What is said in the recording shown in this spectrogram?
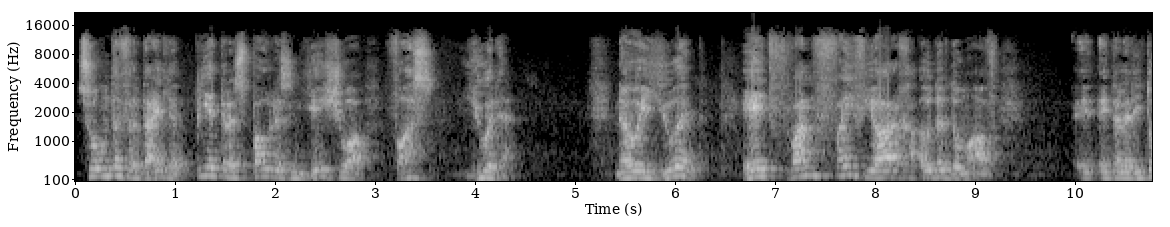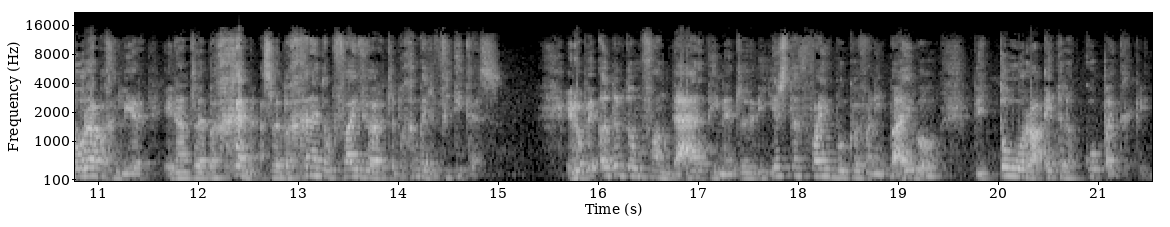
So om te verduidelik, Petrus, Paulus en Yeshua was Jode. Nou 'n Jood het van 5 jarige ouderdom af het, het hulle die Torah begin leer en dan hulle begin, as hulle begin het op 5 jaar het hulle begin by Levitikus. En op die ouderdom van 13 het hulle die eerste 5 boeke van die Bybel, die Torah uit hulle kop uitgeken.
